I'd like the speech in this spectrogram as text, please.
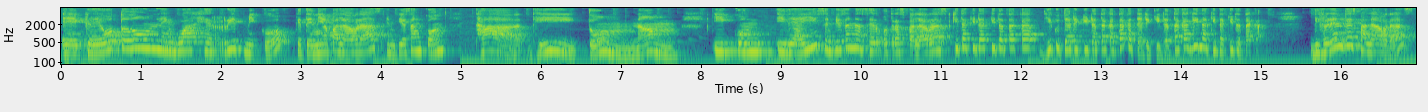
eh, creó todo un lenguaje rítmico que tenía palabras, empiezan con ta, ti, tom, nam. Y, con, y de ahí se empiezan a hacer otras palabras, kita, kita, kita, taka, kita, taka, taka, kita, taka, kita, kita, taka. Diferentes palabras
